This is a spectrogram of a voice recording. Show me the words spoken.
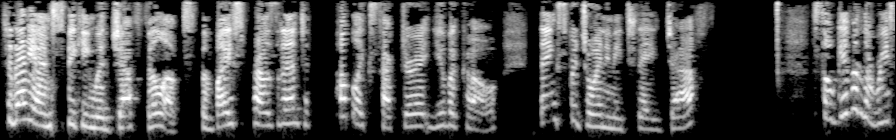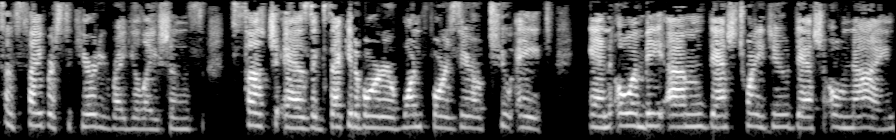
Today I'm speaking with Jeff Phillips, the Vice President, Public Sector at Yubico. Thanks for joining me today, Jeff. So given the recent cybersecurity regulations, such as Executive Order 14028 and OMB M-22-09,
